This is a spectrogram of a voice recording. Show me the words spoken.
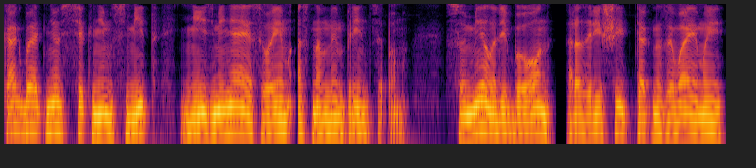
Как бы отнесся к ним Смит, не изменяя своим основным принципам, сумел ли бы он разрешить так называемый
